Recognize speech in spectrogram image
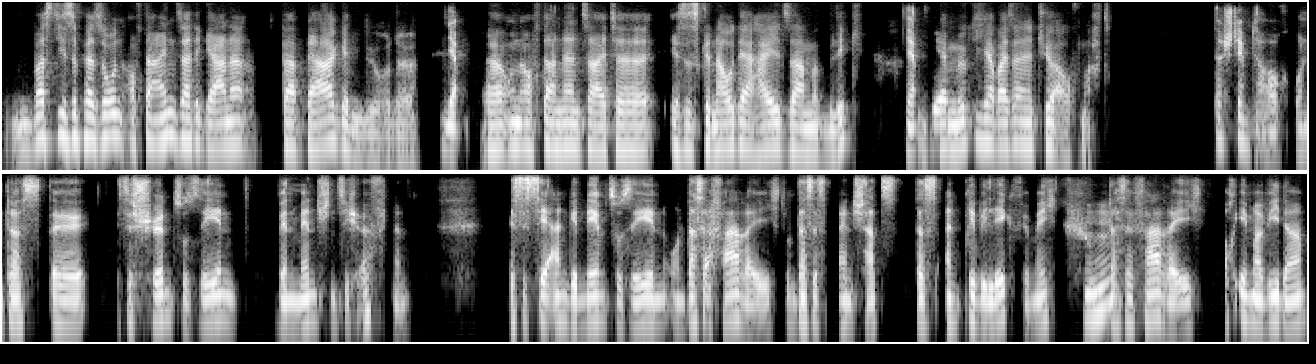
was diese Person auf der einen Seite gerne verbergen würde. Ja. Äh, und auf der anderen Seite ist es genau der heilsame Blick, Ja. der möglicherweise eine Tür aufmacht. Das stimmt auch. Und das äh, es ist schön zu sehen, wenn Menschen sich öffnen. Es ist sehr angenehm zu sehen und das erfahre ich. Und das ist ein Schatz, das ist ein Privileg für mich. Mhm. Das erfahre ich auch immer wieder.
